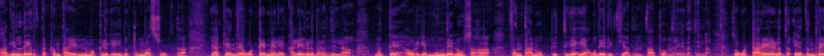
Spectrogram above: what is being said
ಆಗಿಲ್ಲದೆ ಇರತಕ್ಕಂಥ ಹೆಣ್ಮಕ್ಳಿಗೆ ಇದು ತುಂಬ ಸೂಕ್ತ. ಯಾಕೆ ಅಂದರೆ ಹೊಟ್ಟೆ ಮೇಲೆ ಕಲೆಗಳು ಬರೋದಿಲ್ಲ. ಮತ್ತು ಅವರಿಗೆ ಮುಂದೆನೂ ಸಹ ಸಂತಾನೋತ್ಪತ್ತಿಗೆ ಯಾವುದೇ ರೀತಿಯಾದಂಥ ತೊಂದರೆ ಇರೋದಿಲ್ಲ. ಸೊ, ಒಟ್ಟಾರೆ ಹೇಳೋದು ಯಾಕಂದರೆ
